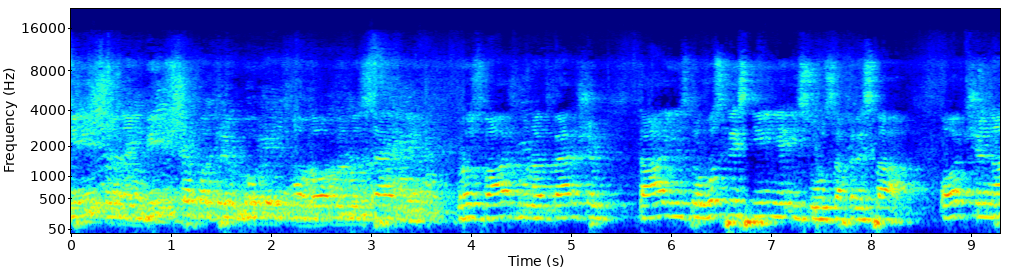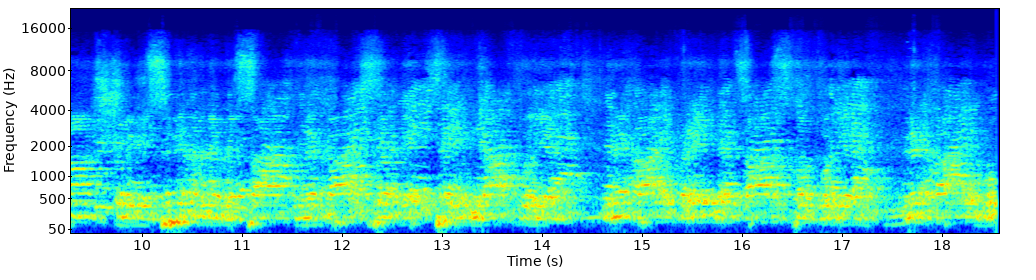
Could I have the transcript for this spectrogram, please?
ті, що найбільше потребують Твого милосердя. Розважмо над першим таїнством Воскресіння Ісуса Христа. Отче наш, що єси на небесах, нехай святиться ім'я Твоє, нехай прийде царство Твоє, нехай буде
